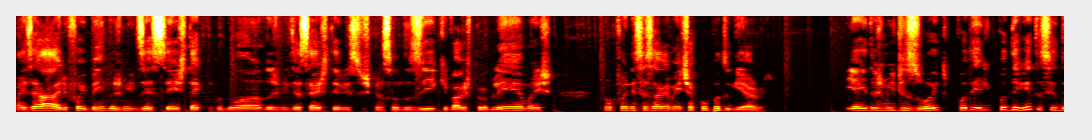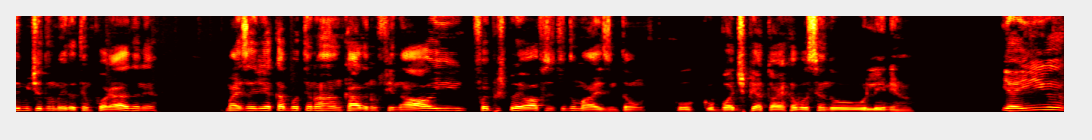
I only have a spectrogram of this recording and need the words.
mas ah, ele foi bem em 2016, técnico do ano. 2017 teve suspensão do Zeke, vários problemas não foi necessariamente a culpa do Gary. E aí, 2018, ele poderia ter sido demitido no meio da temporada, né? Mas ele acabou tendo arrancada no final e foi para os playoffs e tudo mais. Então, o, o bode expiatório acabou sendo o Linehan. E aí,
